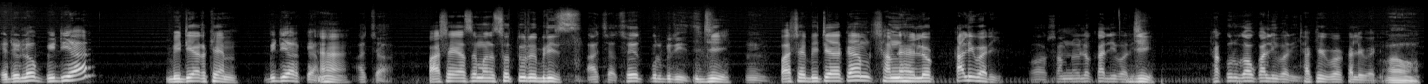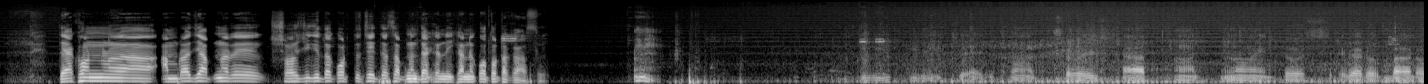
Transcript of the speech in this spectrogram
এটা হলো BDR BTR camp. BDR camp? হ্যাঁ। আচ্ছা। পাশে আছে মানে সত্তর ব্রিজ। আচ্ছা সৈয়দপুর ব্রিজ। জি। হুম। পাশে বিটিআর ক্যাম্প সামনে হইল কালীবাড়ি। ও সামনে হলো কালীবাড়ি। জি। ঠাকুরগাঁও কালীবাড়ি। ঠাকুরগাঁও কালীবাড়ি। ও। তো এখন আমরা যে আপনার সহযোগিতা করতে চাইতেছে আপনি দেখেন এখানে কত টাকা আছে। পাঁচ ছয় সাত আট নয় দশ এগারো বারো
